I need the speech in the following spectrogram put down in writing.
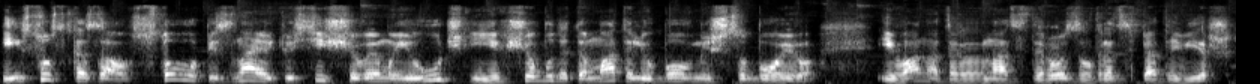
І Ісус сказав: з того пізнають усі, що ви мої учні, якщо будете мати любов між собою. Івана, 13 розділ, 35 вірш.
